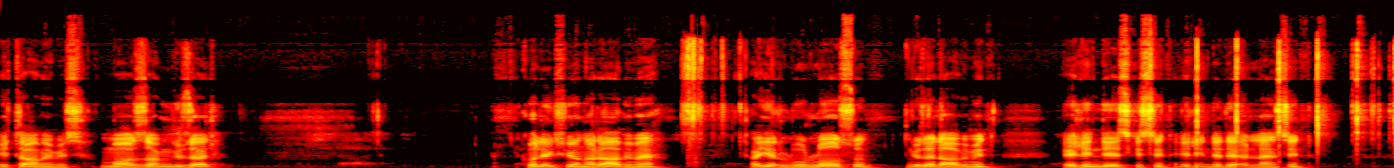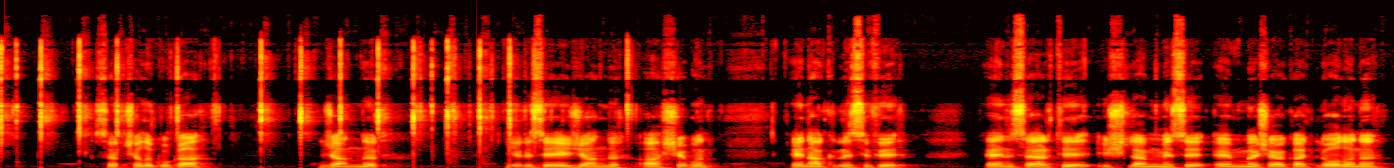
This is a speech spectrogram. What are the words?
hitamemiz muazzam güzel. Koleksiyoner abime hayırlı uğurlu olsun. Güzel abimin elinde eskisin, elinde değerlensin. Sırçalı kuka candır. Gerisi heyecandır. Ahşabın en agresifi, en serti, işlenmesi en meşakkatli olanı.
